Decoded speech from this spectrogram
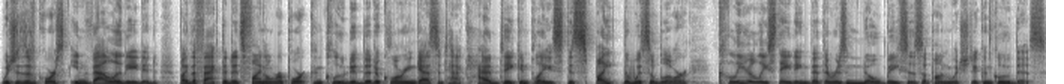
which is, of course, invalidated by the fact that its final report concluded that a chlorine gas attack had taken place, despite the whistleblower clearly stating that there is no basis upon which to conclude this.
